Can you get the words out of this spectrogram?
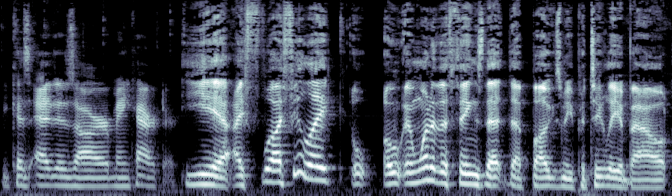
because Ed is our main character. Yeah, I well, I feel like, oh, oh, and one of the things that that bugs me particularly about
